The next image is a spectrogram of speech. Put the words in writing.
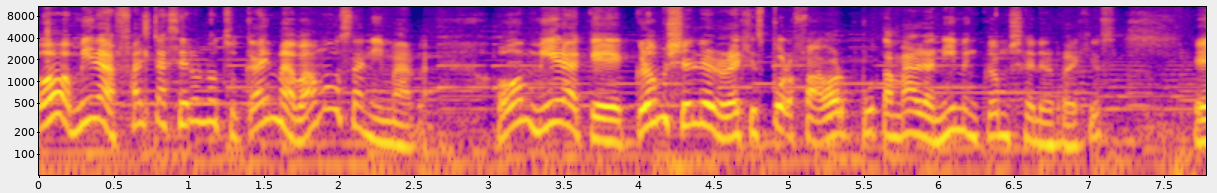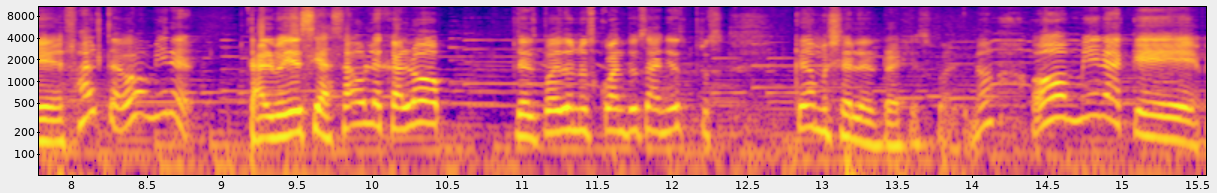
Oh, mira, falta hacer un Otsukaima, vamos a animarla. Oh, mira que Chrome Sheller Regios, por favor, puta madre, animen Chrome Sheller Regios. Eh, falta, oh, mira, Tal vez si a Sao le jaló después de unos cuantos años, pues quedamos el Regis ¿no? Oh, mira que,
